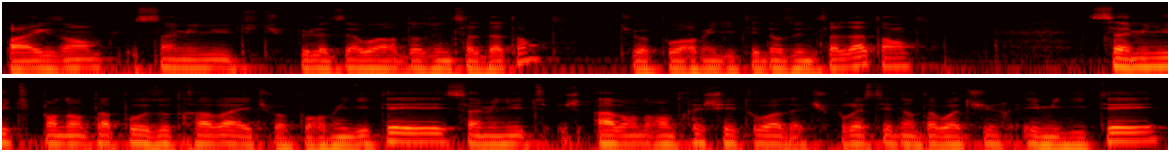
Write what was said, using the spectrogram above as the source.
Par exemple, 5 minutes, tu peux les avoir dans une salle d'attente. Tu vas pouvoir méditer dans une salle d'attente. 5 minutes pendant ta pause au travail, tu vas pouvoir méditer. 5 minutes avant de rentrer chez toi, tu peux rester dans ta voiture et méditer.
